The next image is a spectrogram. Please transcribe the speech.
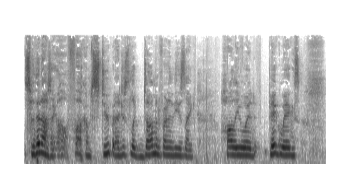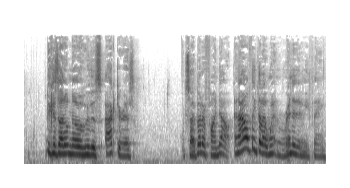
So then I was like, oh, fuck, I'm stupid. I just look dumb in front of these like Hollywood bigwigs because I don't know who this actor is. So I better find out. And I don't think that I went and rented anything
